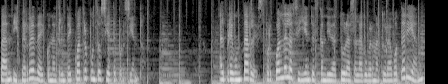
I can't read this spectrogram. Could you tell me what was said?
PAN y PRD con el 34.7%. Al preguntarles por cuál de las siguientes candidaturas a la gubernatura votarían,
